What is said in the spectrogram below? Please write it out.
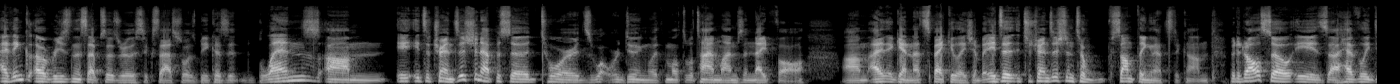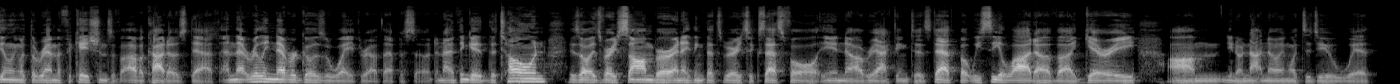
I think, a reason this episode is really successful is because it blends. Um, it, it's a transition episode towards what we're doing with multiple timelines and Nightfall. Um, I, again, that's speculation, but it's a, it's a transition to something that's to come. But it also is uh, heavily dealing with the ramifications of Avocato's death, and that really never goes away throughout the episode. And I think it, the tone is always very somber, and I think that's very successful in uh, reacting to his death. But we see a lot of uh, Gary, um, you know, not knowing what to do with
